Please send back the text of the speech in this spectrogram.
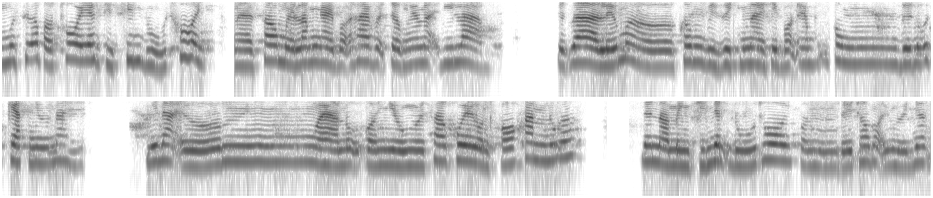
mua sữa bảo thôi em chỉ xin đủ thôi. Là sau 15 ngày bọn hai vợ chồng em lại đi làm. Thực ra là nếu mà không vì dịch như này thì bọn em cũng không đến nỗi kẹt như thế này. Với lại ở ngoài Hà Nội còn nhiều người xa quê còn khó khăn nữa. Nên là mình chỉ nhận đủ thôi, còn để cho mọi người nhận.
